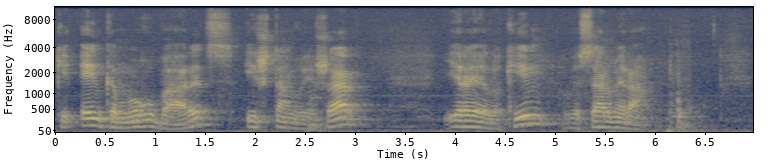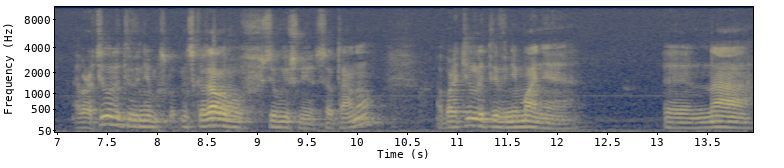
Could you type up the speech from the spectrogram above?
ки эн камогу барец, иштам вешар, ираэлоким, весар мира. Обратил ли ты внимание, сказал ему Всевышний Сатану, обратил ли ты внимание э, на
